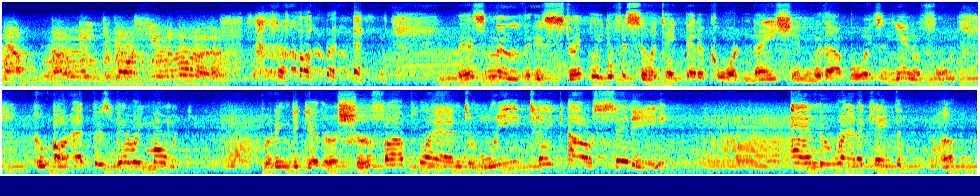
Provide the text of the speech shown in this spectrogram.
Now, no need to go assuming the worst. All right. This move is strictly to facilitate better coordination with our boys in uniform, who are at this very moment putting together a surefire plan to retake our city and eradicate the... Huh?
